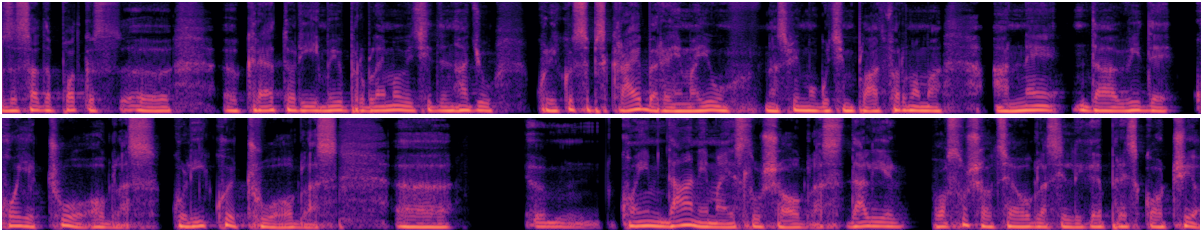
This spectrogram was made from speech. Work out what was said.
za sada podcast uh, kreatori imaju problema već i da nađu koliko subscribera imaju na svim mogućim platformama, a ne da vide ko je čuo oglas, koliko je čuo oglas, uh, um, kojim danima je slušao oglas, da li je poslušao ceo oglas ili ga je preskočio.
